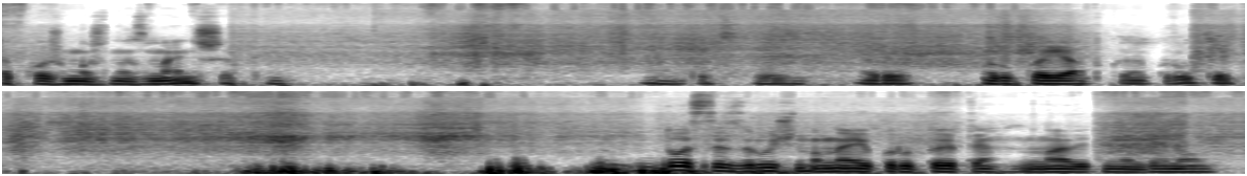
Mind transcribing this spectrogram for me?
Також можна зменшити. Рукояткою крутить. Досить зручно нею крутити, навіть не думав.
